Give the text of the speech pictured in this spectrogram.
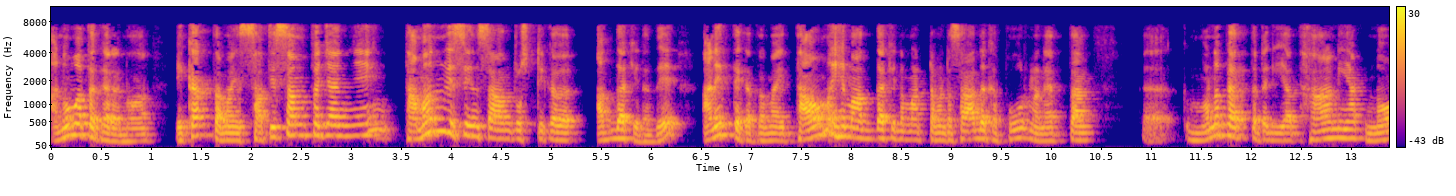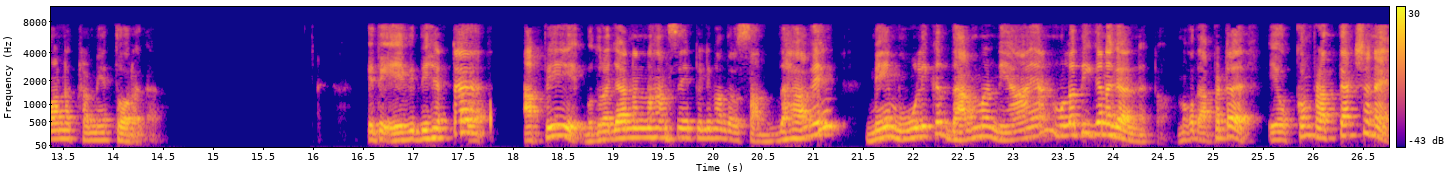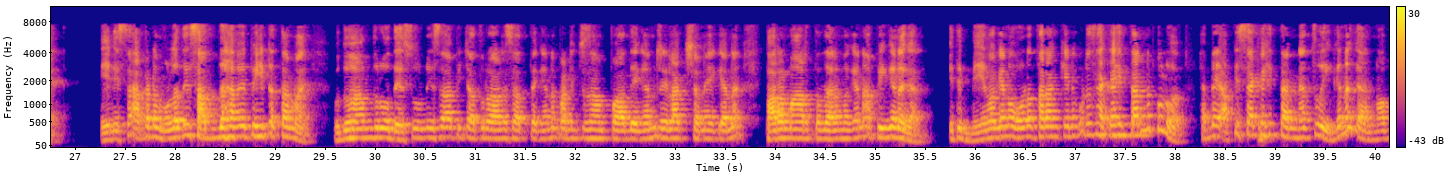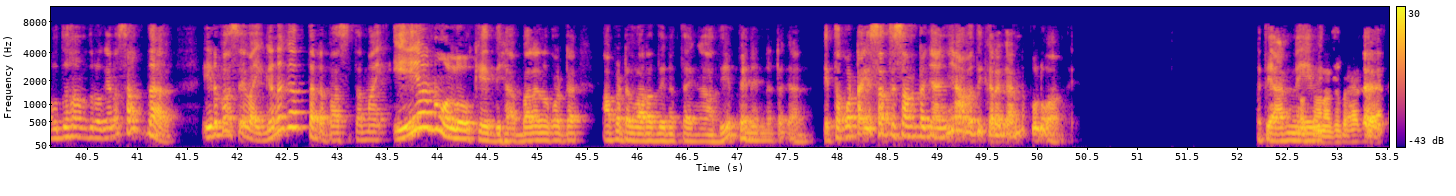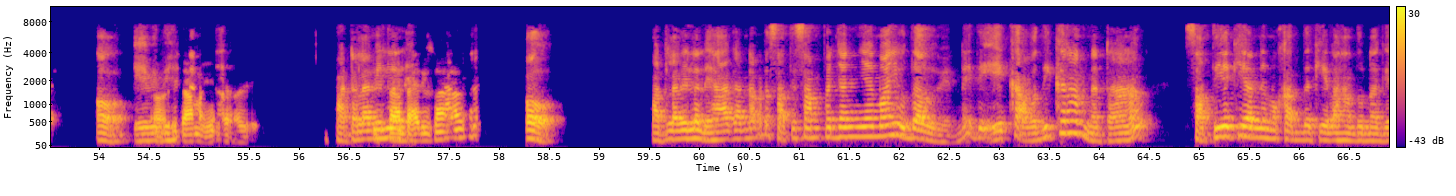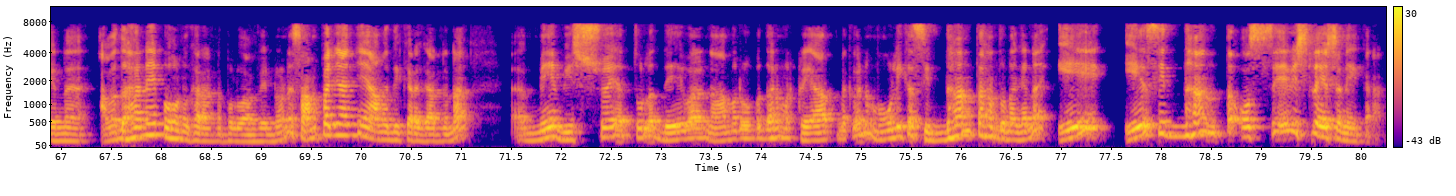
අනුමත කරනවා එකක් තමයි සති සම්පජඤ්ඤයෙන් Taman විසින් සාන්දෘෂ්ටික අත්දකින දේ අනිත් එක තමයි තවම එහෙම අත්දකින මට්ටමට සාධක පූර්ණ නැත්තම් මොන පැත්තට ගියත් හානියක් නොවන ක්‍රමේ තෝරගන්න. ඉතින් ඒ විදිහට අපි බුදුරජාණන් වහන්සේ පිළිබඳව සද්ධාවෙන් මේ මූලික ධර්ම න්‍යායන් මුලදී ඉගෙන ගන්නට මොකද අපිට ඒ ඔක්කොම ප්‍රත්‍යක්ෂ නැහැ. ඒ නිසා අපිට මුලදී සද්ධාවේ පිහිට තමයි. බුදුහාමුදුරුවෝ දෙසූ නිසා අපි චතුරාර්ය සත්‍ය ගැන, පටිච්චසමුපාදය ගැන, ත්‍රිලක්ෂණය ගැන, පරමාර්ථ ධර්ම ගැන අපි ඉගෙන ගන්න. ඉතින් මේවා ගැන ඕන තරම් කෙනෙකුට සැක හිතන්න පුළුවන්. හැබැයි අපි සැක හිතන්නේ නැතුව ඉගෙන ගන්නවා බුදුහාමුදුරුවෝ ගැන සද්ධාව. ඊට පස්සේ ඒවා ඉගෙන ගත්තට පස්සේ තමයි ඒ අනුව ලෝකයේ දිහා බලනකොට අපට වරදින තැන් ආදී පෙනෙන්නට ගන්න. එතකොටයි සති සම්පජඤ්ඤය අවදි කරගන්න පුළුවන්. ඉතින් අන්න ඒ විදිහට ඔව් ඒ විදිහට පටලැවිල්ල ඔව් පටලැවිල්ල ලියා ගන්න අපිට සති සම්පජඤ්ඤයමයි උදව් වෙන්නේ. ඉතින් ඒක අවදි කරන්නට සතිය කියන්නේ මොකක්ද කියලා හඳුනාගෙන අවධානය පුහුණු කරන්න පුළුවන් වෙන්න ඕනේ. සම්පජඤ්ඤය අවදි කරගන්න නම් මේ විශ්වය තුල දේවල් නාම රූප ධර්ම ක්‍රියාත්මක වෙන මූලික સિદ્ધාන්ත හඳුනාගෙන ඒ ඒ સિદ્ધාන්ත ඔස්සේ විශ්ලේෂණය කරන්න.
